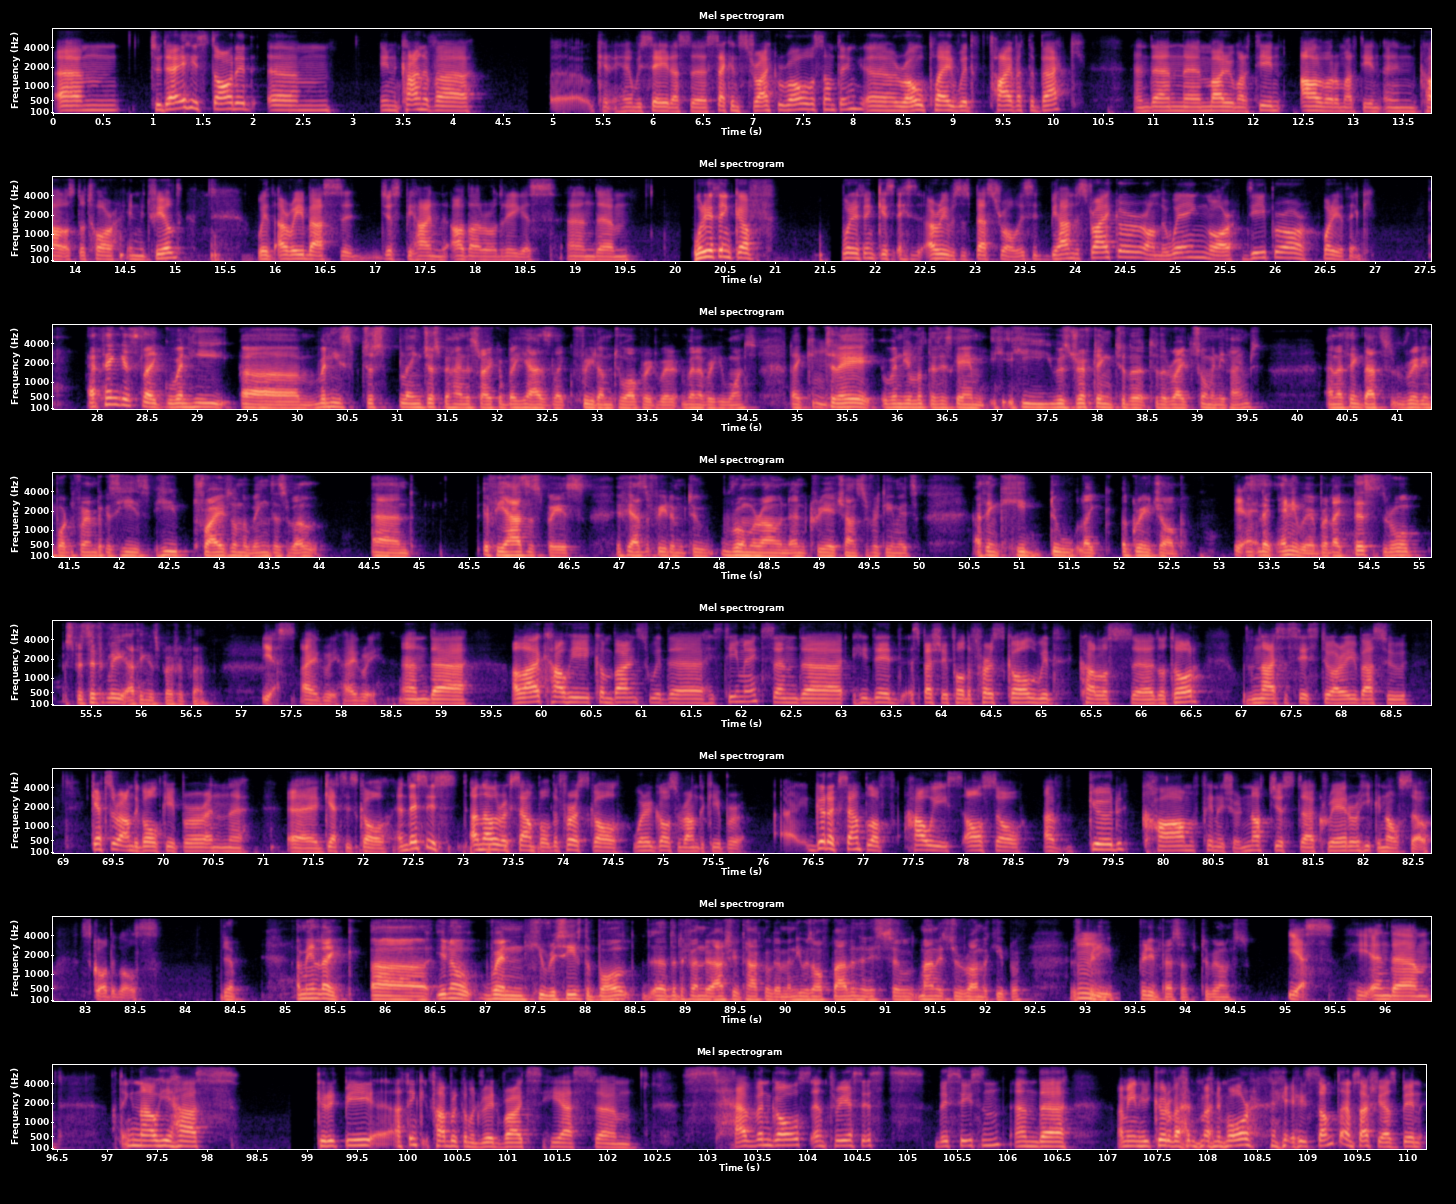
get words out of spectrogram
um, today he started um, in kind of a uh, can, can, we say it as a second striker role or something? Uh, role played with five at the back, and then uh, Mario Martin, Alvaro Martin, and Carlos Dotor in midfield, with Arribas uh, just behind Alvaro Rodriguez. And um, what do you think of? What do you think is, is Arribas' best role? Is it behind the striker, on the wing, or deeper, or what do you think? I think it's like when he um, when he's just playing just behind the striker, but he has like freedom to operate where, whenever he wants. Like mm. today, when you looked at his game, he, he was drifting to the to the right so many times, and I think that's really important for him because he's he thrives on the wings as well, and if he has the space, if he has the freedom to roam around and create chances for teammates, I think he'd do like a great job. Yes. Like anywhere, but like this role specifically, I think is perfect for him. Yes, I agree. I agree. And uh, I like how he combines with uh, his teammates, and uh, he did especially for the first goal with Carlos uh, Dotor, with a nice assist to Arribas, who gets around the goalkeeper and uh, uh, gets his goal. And this is another example, the first goal where he goes around the keeper. A good example of how he's also a good, calm finisher, not just a creator. He can also score the goals. Yep. I mean, like, uh, you know, when he received the ball, uh, the defender actually tackled him, and he was off balance, and he still managed to run the keeper. It was mm. pretty, pretty impressive, to be honest. Yes, he and um, I think now he has. Could it be? I think Fabrica Madrid writes he has um, seven goals and three assists this season, and uh, I mean he could have had many more. he sometimes actually has been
